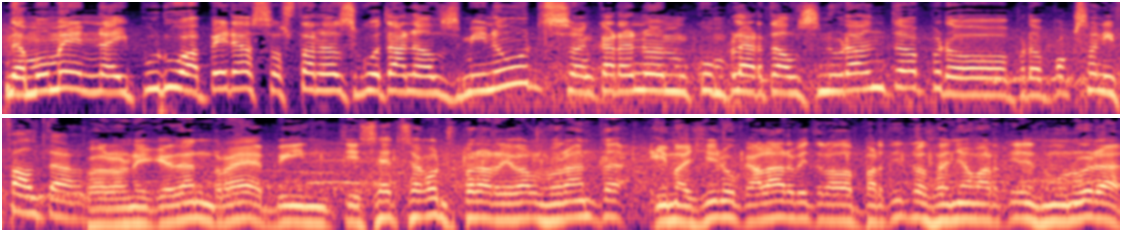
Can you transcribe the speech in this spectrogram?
De moment, a Ipurú, a Pere, s'estan esgotant els minuts. Encara no hem complert els 90, però, però poc se n'hi falta. Però n'hi queden res, 27 segons per arribar als 90. Imagino que l'àrbitre del partit, el senyor Martínez Monura,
